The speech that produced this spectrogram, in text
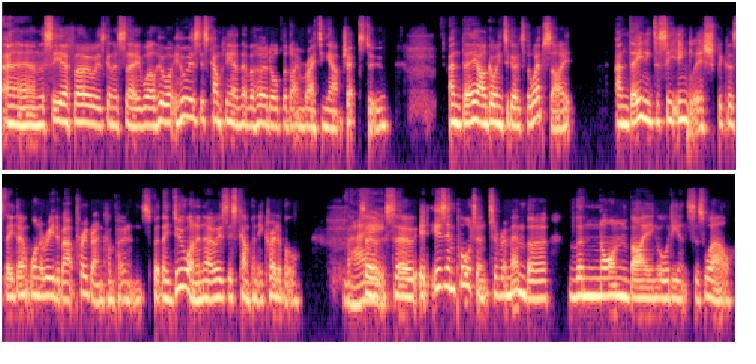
And the CFO is going to say, "Well, who who is this company I've never heard of that I'm writing out checks to?" And they are going to go to the website and they need to see English because they don't want to read about program components, but they do want to know is this company credible? Right. So so it is important to remember the non-buying audience as well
